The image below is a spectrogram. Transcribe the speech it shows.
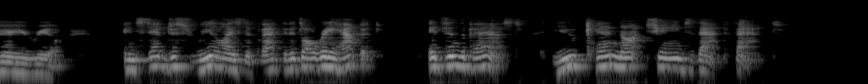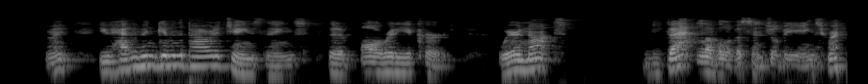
very real. Instead, just realize the fact that it's already happened. It's in the past. You cannot change that fact. Right? You haven't been given the power to change things that have already occurred. We're not that level of essential beings, right?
